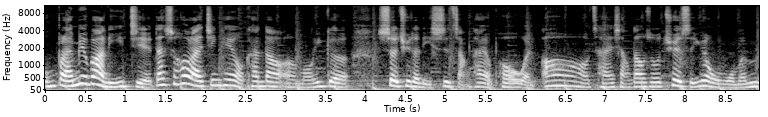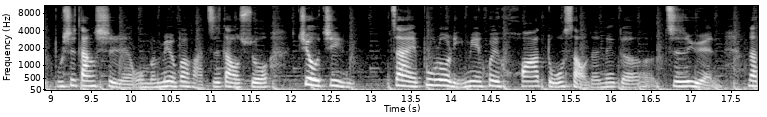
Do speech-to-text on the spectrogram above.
我们本来没有办法理解，但是后来今天有看到呃某一个社区的理事长他有 po 文哦，才想到说确实，因为我们不是当事人，我们没有办法知道说究竟。在部落里面会花多少的那个资源？那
